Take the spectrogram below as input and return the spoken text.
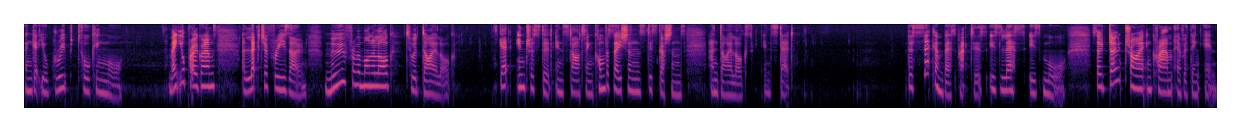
and get your group talking more. Make your programs a lecture free zone. Move from a monologue to a dialogue. Get interested in starting conversations, discussions, and dialogues instead. The second best practice is less is more. So don't try and cram everything in.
